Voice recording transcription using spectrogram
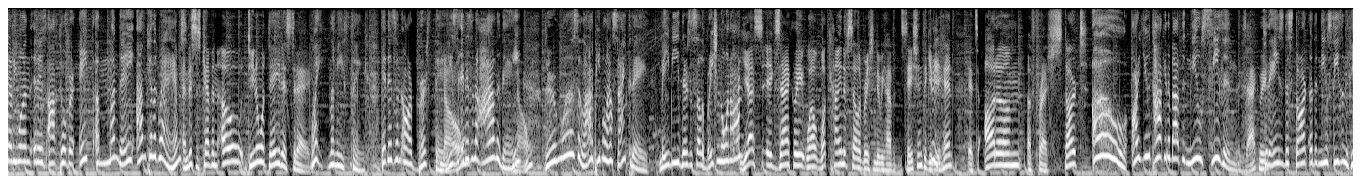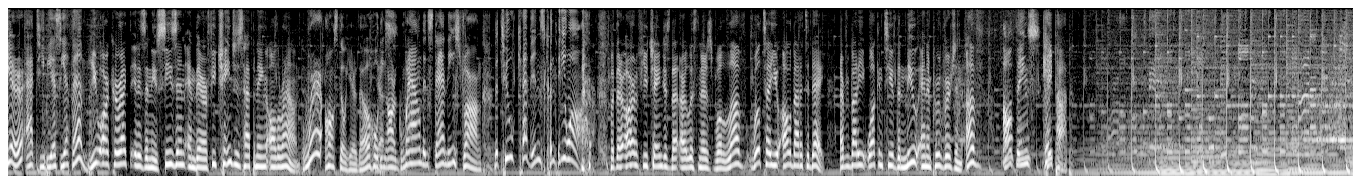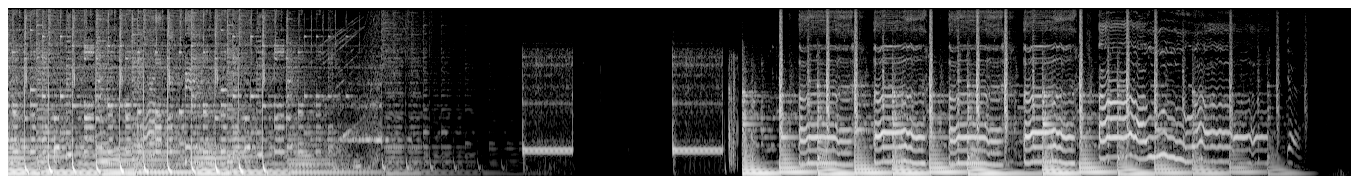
afternoon, everyone. It is October 8th, a Monday. I'm Killagramz. And this is Kevin O. Do you know what day it is today? Wait, let me think. It isn't our birthdays. No. It isn't a holiday. No. There was a lot of people outside today. Maybe there's a celebration going on? Yes, exactly. Well, what kind of celebration do we have at the station? To give you a Hmm. hint, it's autumn, a fresh start. Oh, are you talking about the new season? Exactly. Today's the start of the new season here at TBS EFM. You are correct. It is a new season, and there are a few changes happening all around. We're all still here though, holding Yes. our ground and standing strong. The two Kevins continue on. But there are a few changes that our listeners will love. We'll tell you all about it today. Everybody, welcome to the new and improved version of All Things K-Pop.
